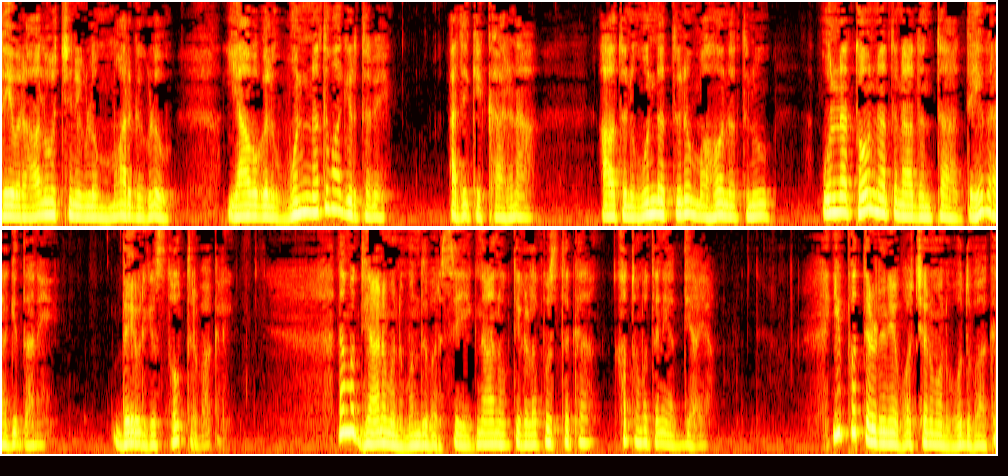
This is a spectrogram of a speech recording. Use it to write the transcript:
ದೇವರ ಆಲೋಚನೆಗಳು, ಮಾರ್ಗಗಳು ಯಾವಾಗಲೂ ಉನ್ನತವಾಗಿರುತ್ತವೆ. ಅದಕ್ಕೆ ಕಾರಣ ಆತನು ಉನ್ನತನು, ಮಹೋನ್ನತನು ಉನ್ನತೋನ್ನತನಾದಂಥ ದೇವರಾಗಿದ್ದಾನೆ. ದೇವರಿಗೆ ಸ್ತೋತ್ರವಾಗಲಿ. ನಮ್ಮ ಧ್ಯಾನವನ್ನು ಮುಂದುವರೆಸಿ ಜ್ಞಾನೋಕ್ತಿಗಳ ಪುಸ್ತಕ ಹತ್ತೊಂಬತ್ತನೇ ಅಧ್ಯಾಯ. ಇಪ್ಪತ್ತೆರಡನೇ ವಚನವನ್ನು ಓದುವಾಗ,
